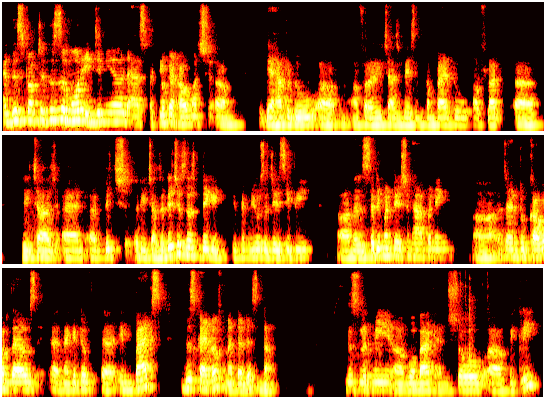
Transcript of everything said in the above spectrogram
And this structure, this is a more engineered aspect. Look at how much um, they have to do uh, for a recharge basin compared to a flood uh, recharge and a ditch recharge. The ditch is just digging. You can use a JCB. Uh, there is sedimentation happening. Uh, and to cover those uh, negative uh, impacts, this kind of method is done. Just let me uh, go back and show uh, quickly.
